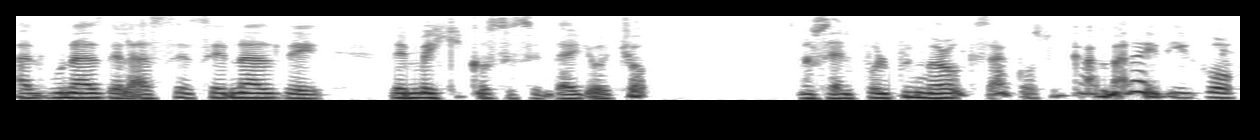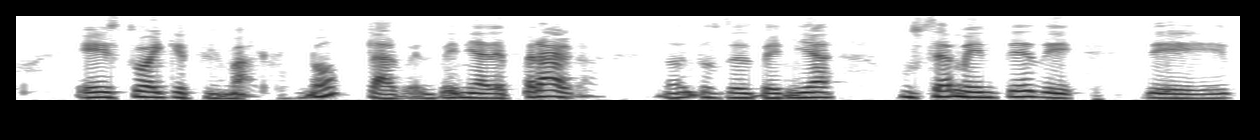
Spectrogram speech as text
algunas de las escenas de, de México 68. O sea, él fue el primero que sacó su cámara y dijo, esto hay que filmarlo, ¿no? Claro, él venía de Praga, ¿no? Entonces venía justamente de, de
